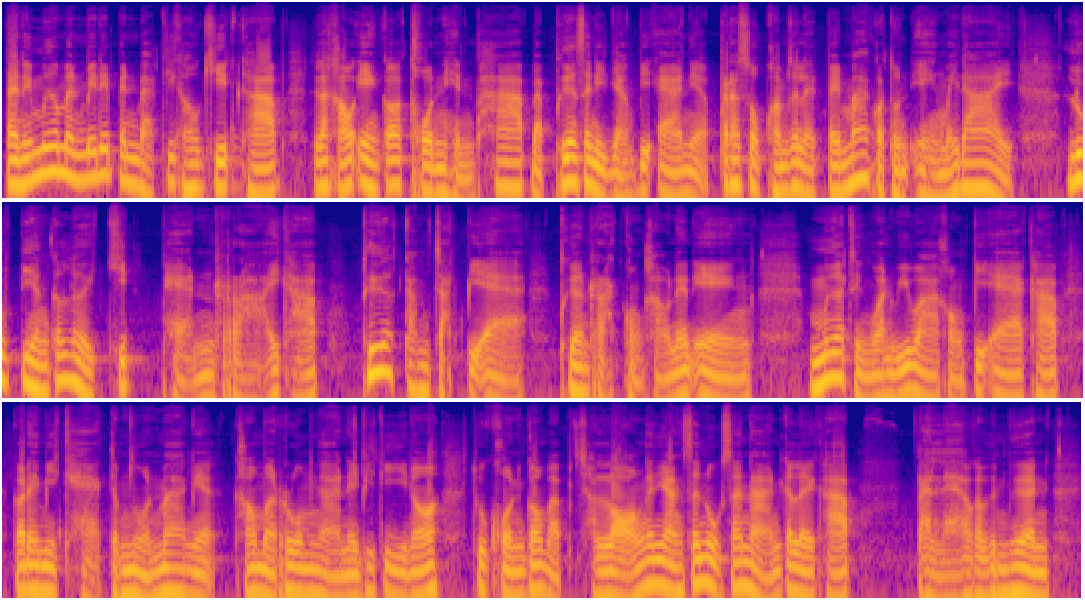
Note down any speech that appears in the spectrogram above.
แต่ในเมื่อมันไม่ได้เป็นแบบที่เขาคิดครับ และเขาเองก็ทนเห็นภาพแบบเพื่อนสนิทอย่างปีแอร์เนี่ยประสบความสำเร็จไปมากกว่าตนเองไม่ได้ ลูกเปียงก็เลยคิดแผนร้ายครับเพื่อกำจัดปีแอร์เพื่อนรักของเขานั่นเอง เมื่อถึงวันวิวาของปีแอร์ครับ ก็ได้มีแขกจำนวนมากเนี่ยเข้ามาร่วมงานในพิธีเนาะทุกคนก็แบบฉลองกันอย่างสนุกสนานกันเลยครับ แต่แล้วกับเพื่อนๆ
